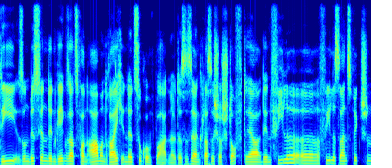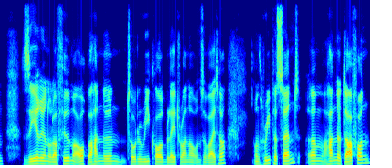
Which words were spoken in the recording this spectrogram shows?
die so ein bisschen den Gegensatz von Arm und Reich in der Zukunft behandelt. Das ist ja ein klassischer Stoff, der den viele, äh, viele Science-Fiction-Serien oder Filme auch behandeln, Total Recall, Blade Runner und so weiter. Und 3% ähm, handelt davon,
